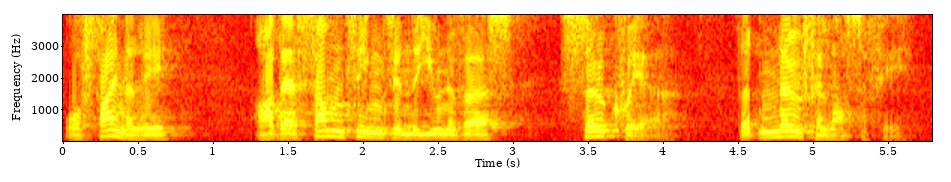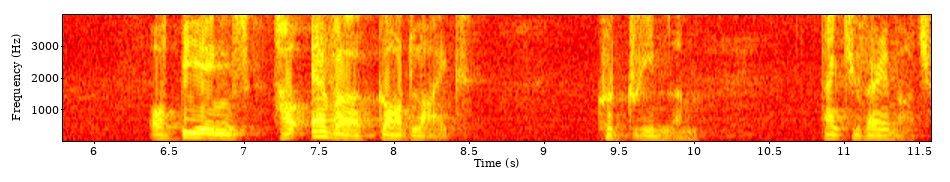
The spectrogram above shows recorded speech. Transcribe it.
Or finally, are there some things in the universe so queer that no philosophy of beings, however godlike, could dream them. Thank you very much.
